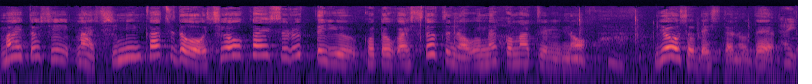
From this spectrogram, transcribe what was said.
毎年、まあ、市民活動を紹介するっていうことが一つの梅子祭りの要素でしたので、はい、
